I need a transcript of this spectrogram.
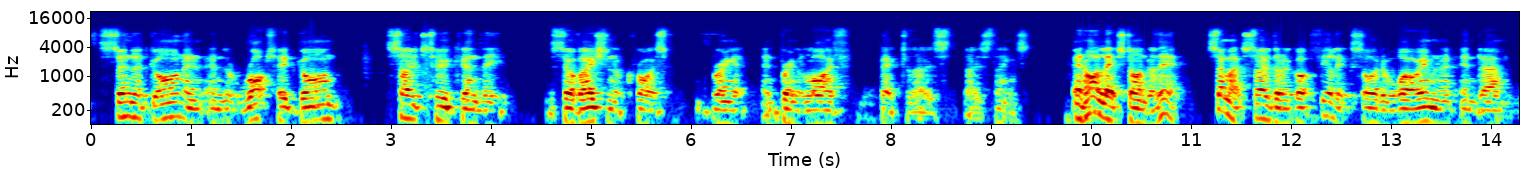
sin had gone and, and the rot had gone, so too can the salvation of Christ bring it and bring life back to those those things. And I latched onto that so much so that I got fairly excited YWAM. And, and um,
